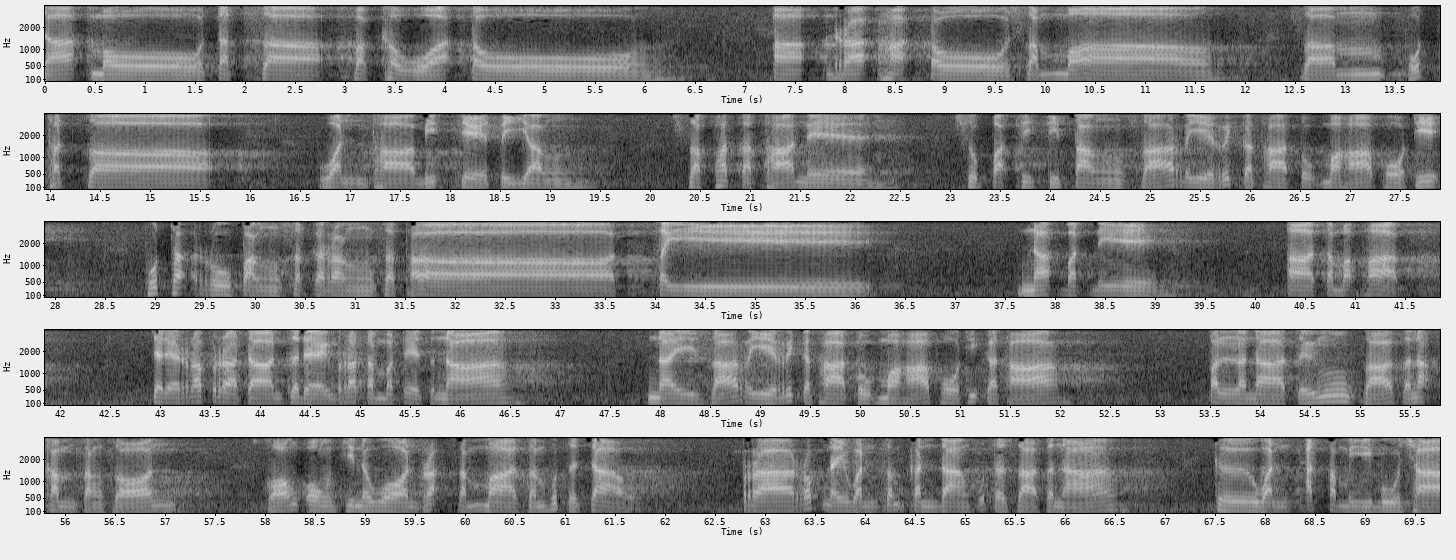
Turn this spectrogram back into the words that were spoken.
นะโมตัสสะภะคะวะโต อะระหะโต สัมมาสัมพุทธัสสะ วันทามิเจติยัง สัพพตถาเน สุปฏิติตัง สารีริกธาตุมหาโพธิ พุทธรูปังสกรังสทาติณบัดนี้ อาตมภาพ จะได้รับประทานแสดงพระธรรมเทศนา ในสารีริกธาตุมหาโพธิกถา ปัลนาถึงศาสนคำสั่งสอน ขององค์จินวรพระสัมมาสัมพุทธเจ้า ปรารบในวันสำคัญดางพุทธศาสนา คือวันอัตมีบูชา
